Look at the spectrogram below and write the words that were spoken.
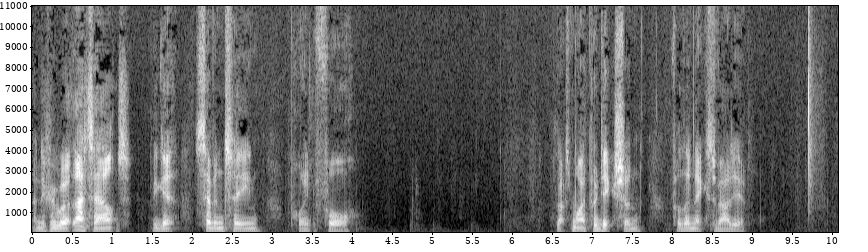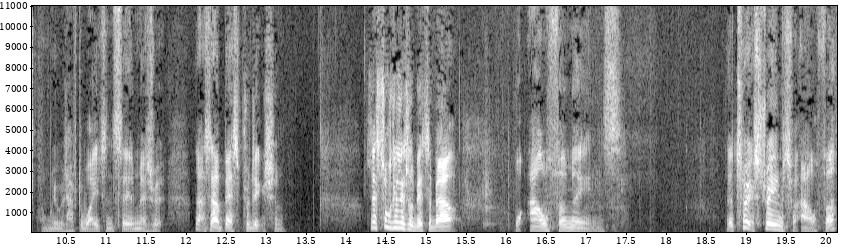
And if we work that out, we get 17.4. That's my prediction for the next value. And we would have to wait and see and measure it. That's our best prediction. Let's talk a little bit about what alpha means. There are two extremes for alpha.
